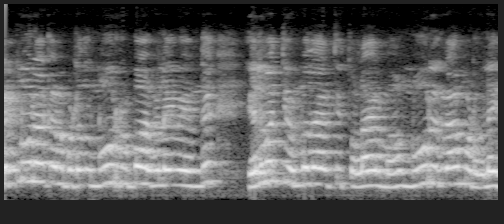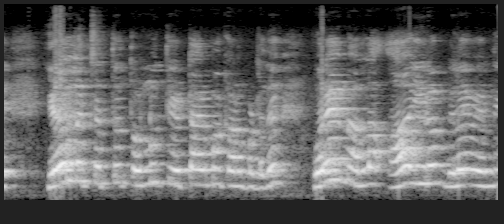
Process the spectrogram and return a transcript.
எட்நூறாக காணப்பட்டது. நூறு ரூபாய் விலை வந்து எழுபத்தி ஒன்பதாயிரத்தி தொள்ளாயிரமாகவும் நூறு கிராமோட விலை ஏழு லட்சத்து தொண்ணூற்றி எட்டாயிரமாக காணப்பட்டது. ஒரே நாளில் ஆயிரம் விலை வந்து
